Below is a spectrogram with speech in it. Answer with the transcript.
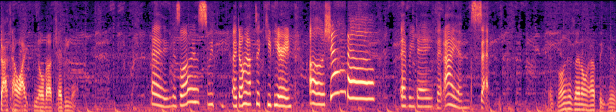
that's how I feel about Shadina. Hey, as long as we, I don't have to keep hearing, "Oh, Shadow," every day, then I am set. As long as I don't have to hear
